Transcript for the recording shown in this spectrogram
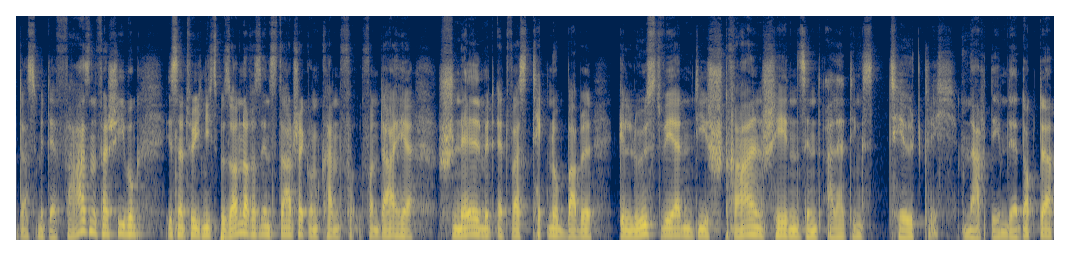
Das mit der Phasenverschiebung ist natürlich nichts Besonderes in Star Trek und kann von daher schnell mit etwas Technobubble gelöst werden. Die Strahlenschäden sind allerdings tödlich. Nachdem der Doktor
